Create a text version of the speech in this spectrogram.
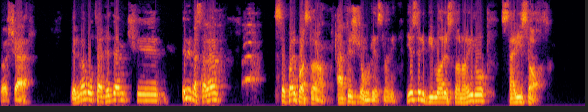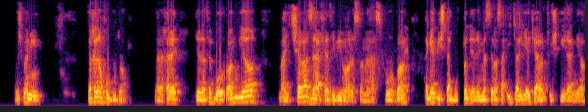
و شهر. یعنی من معتقدم که ببین مثلا سپاه پاسداران ارتش جمهوری اسلامی یه سری بیمارستانهایی رو سریع ساخت. دشمنی؟ خیلی خوب بودم بالاخره یه دفعه بحران میاد. و چقدر ظرفیت بیمارستان هست؟ بحران اگر بیشتر بود یعنی مثل مثلا ایتالیا که الان توش گیرن یا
